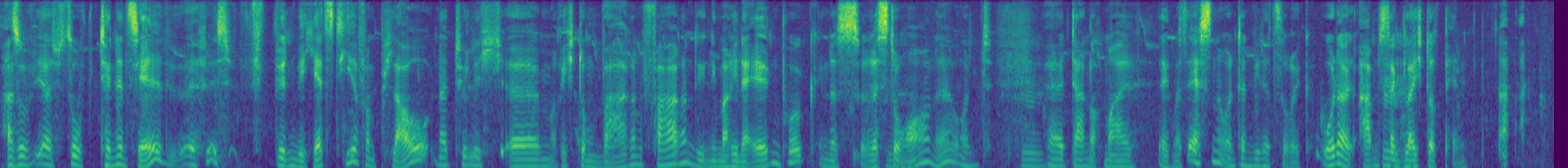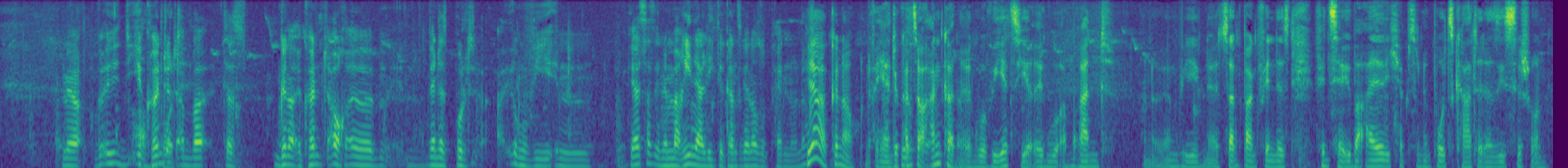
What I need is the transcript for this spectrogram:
Also ja, so tendenziell äh, ist, würden wir jetzt hier vom Plau natürlich ähm, Richtung Waren fahren, in die Marina Eldenburg, in das Restaurant mhm. ne, und mhm. äh, da nochmal irgendwas essen und dann wieder zurück. Oder abends mhm. dann gleich dort pennen. ja, ihr könntet aber das, genau, ihr könntet auch, äh, wenn das Boot irgendwie im wie heißt das? In der Marina liegt, da kannst du genauso pennen, oder? Ja, genau. Ja, du kannst auch ankern irgendwo, wie jetzt hier, irgendwo am Rand wenn du irgendwie eine Sandbank findest, findest du ja überall. Ich habe so eine Bootskarte, da siehst du schon.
